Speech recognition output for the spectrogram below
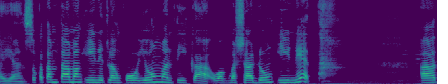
Ayan. So, katamtamang init lang po yung mantika. Huwag masyadong init. At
